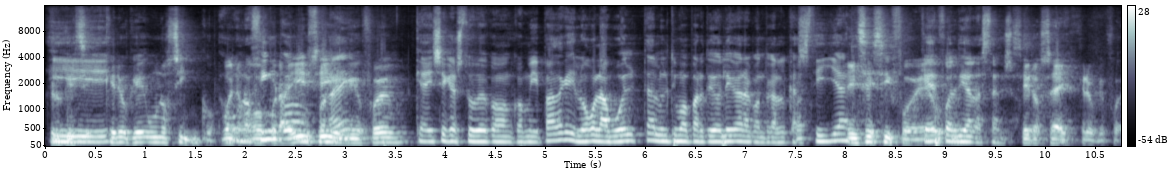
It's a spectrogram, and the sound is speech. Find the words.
Creo, y... que sí, creo que 1-5. Bueno, 1 -5, por ahí sí, por ahí, que fue. Que ahí sí que estuve con, con, mi padre. Y luego la vuelta, el último partido de liga era contra el Castilla. Ese sí fue. Que fue el día del ascenso. 0-6, creo que fue.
